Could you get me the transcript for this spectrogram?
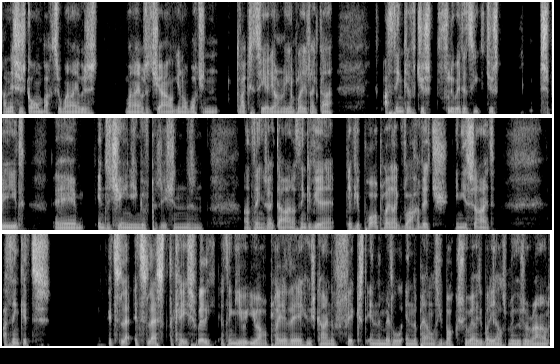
and this is going back to when I was when I was a child, you know, watching the likes of Thierry Henry and players like that, I think of just fluidity, just speed, um, interchanging of positions and and things like that. And I think if you if you put a player like Vlahovic in your side, I think it's it's le- it's less the case really. I think you you have a player there who's kind of fixed in the middle in the penalty box, who everybody else moves around,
